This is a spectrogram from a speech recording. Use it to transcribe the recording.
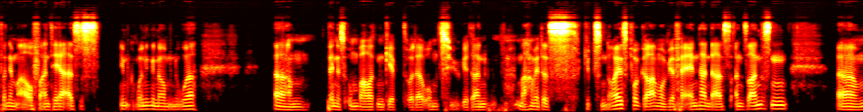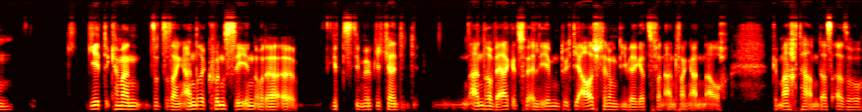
von dem Aufwand her. Es ist im Grunde genommen nur ähm, wenn es Umbauten gibt oder Umzüge, dann machen wir das, gibt es ein neues Programm und wir verändern das. Ansonsten ähm, geht, kann man sozusagen andere Kunst sehen oder äh, gibt es die Möglichkeit, andere Werke zu erleben durch die Ausstellung, die wir jetzt von Anfang an auch gemacht haben, dass also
